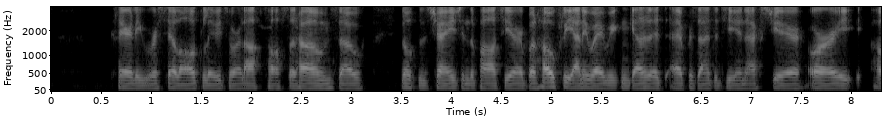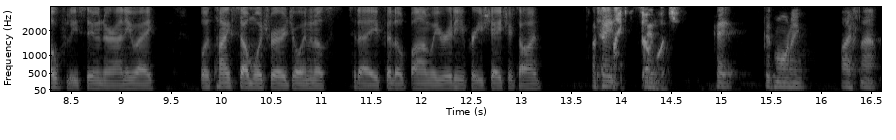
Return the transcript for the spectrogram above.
clearly we're still all glued to our laptops at home, so nothing's changed in the past year. But hopefully, anyway, we can get it uh, presented to you next year, or hopefully sooner anyway. But thanks so much for joining us today, Philip, and we really appreciate your time. Yeah, Okay. thank you so good- much. Okay. Good morning. Bye for now.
